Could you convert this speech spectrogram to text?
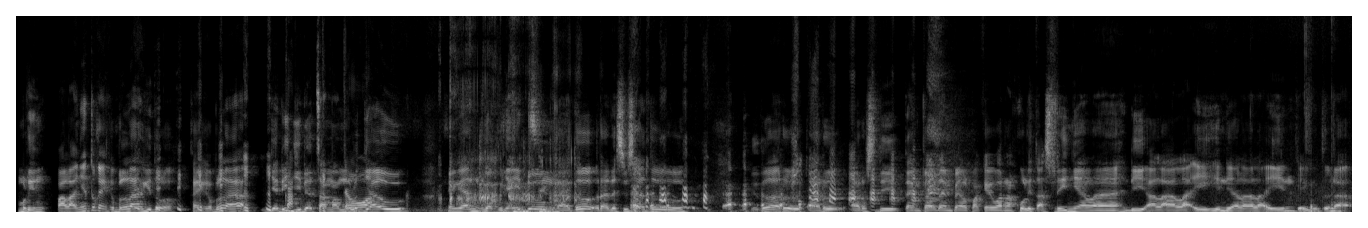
melin palanya tuh kayak kebelah gitu loh. Kayak kebelah jadi jidat sama mulut jauh. Ya kan? Nggak punya hidung. Nah itu rada susah tuh. Itu harus harus harus ditempel-tempel pakai warna kulit aslinya lah di ala alain di ala alain kayak gitu. Nah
